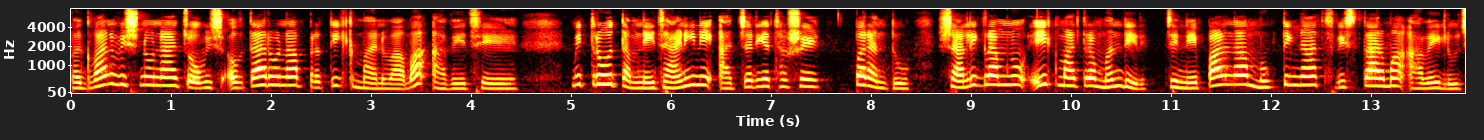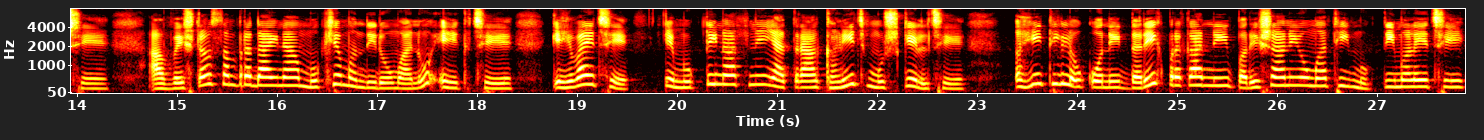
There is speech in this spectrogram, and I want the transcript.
ભગવાન વિષ્ણુના ચોવીસ અવતારોના પ્રતીક માનવામાં આવે છે. મિત્રો, તમને જાણીને આશ્ચર્ય થશે. પરંતુ શાલિગ્રામનું એકમાત્ર મંદિર, જે નેપાળના મુક્તિનાથ વિસ્તારમાં આવેલું છે, આ વૈષ્ણવ સંપ્રદાયના મુખ્ય મંદિરોમાંનું એક છે. કહેવાય છે કે મુક્તિનાથની યાત્રા ઘણી જ મુશ્કેલ છે. અહીંથી લોકોને દરેક પ્રકારની પરેશાનીઓમાંથી મુક્તિ મળે છે.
